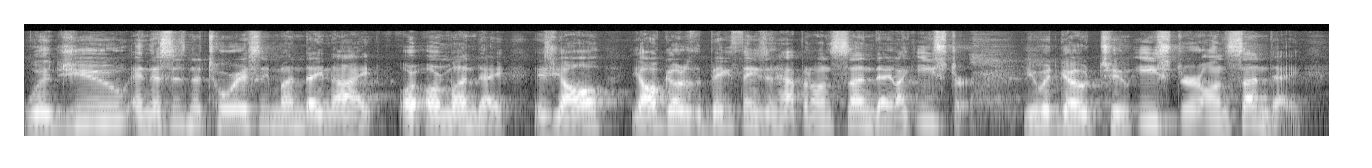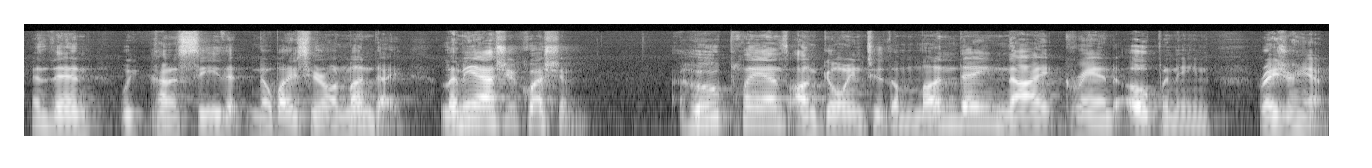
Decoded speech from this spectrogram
Would you, and this is notoriously Monday night or, or Monday, is y'all, y'all go to the big things that happen on Sunday, like Easter. You would go to Easter on Sunday, and then we kind of see that nobody's here on Monday. Let me ask you a question who plans on going to the Monday night grand opening? Raise your hand.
